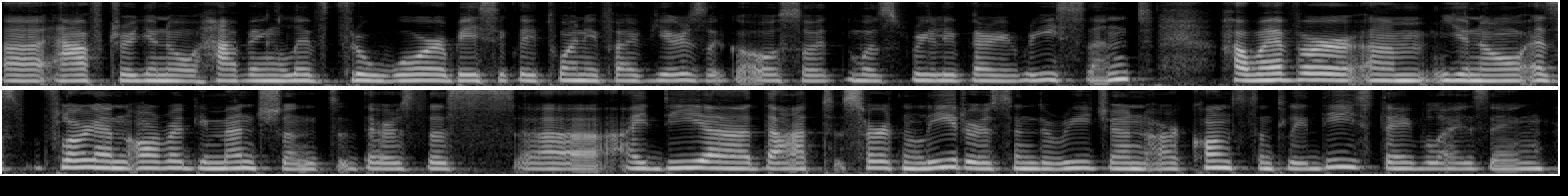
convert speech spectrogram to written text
uh, after, you know, having lived through war basically 25 years ago. So it was really very recent. However, um, you know, as Florian already mentioned, there's this uh, idea that certain leaders in the region are constantly destabilizing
